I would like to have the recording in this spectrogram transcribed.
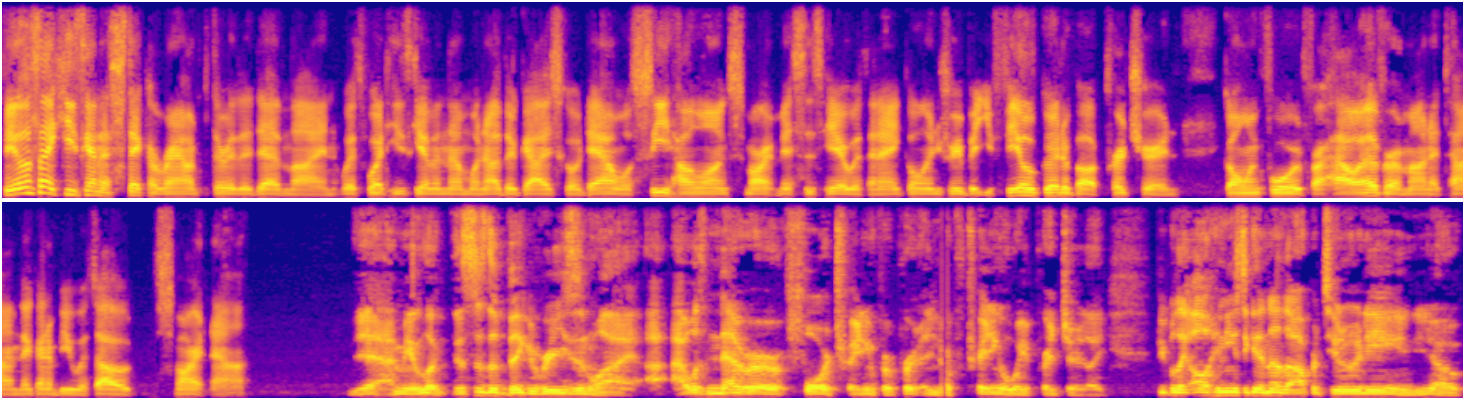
feels like he's going to stick around through the deadline with what he's given them when other guys go down. We'll see how long Smart misses here with an ankle injury, but you feel good about Pritchard going forward for however amount of time they're going to be without Smart now. Yeah, I mean, look, this is a big reason why I, I was never for trading for you know, trading away Pritchard. Like people like, oh, he needs to get another opportunity, and you know,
